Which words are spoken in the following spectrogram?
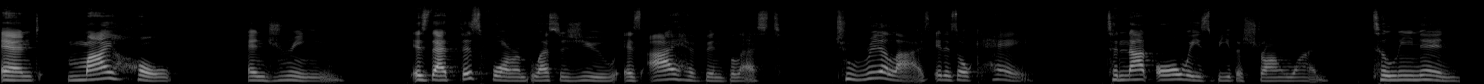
And my hope and dream is that this forum blesses you as I have been blessed to realize it is okay to not always be the strong one, to lean in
